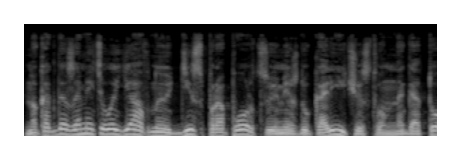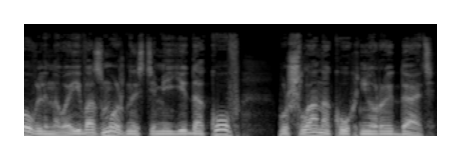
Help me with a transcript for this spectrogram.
но когда заметила явную диспропорцию между количеством наготовленного и возможностями едоков, ушла на кухню рыдать.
